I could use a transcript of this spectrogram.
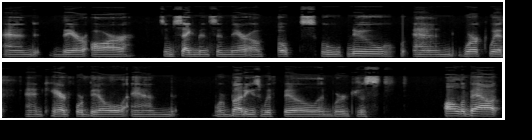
and there are some segments in there of folks who knew and worked with and cared for Bill and were buddies with Bill and were just all about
